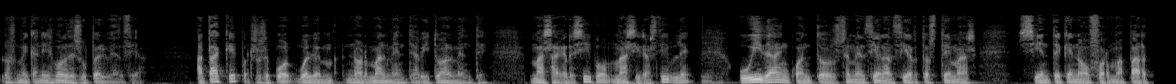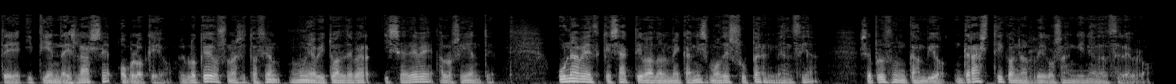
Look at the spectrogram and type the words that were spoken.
los mecanismos de supervivencia. Ataque, por eso se vuelve normalmente, habitualmente, más agresivo, más irascible. Huida, en cuanto se mencionan ciertos temas, siente que no forma parte y tiende a aislarse. O bloqueo. El bloqueo es una situación muy habitual de ver y se debe a lo siguiente. Una vez que se ha activado el mecanismo de supervivencia, se produce un cambio drástico en el riego sanguíneo del cerebro.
